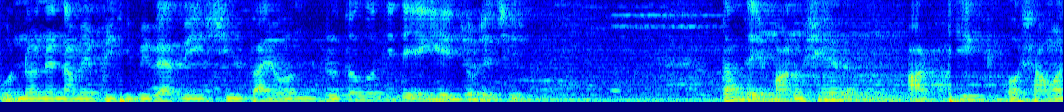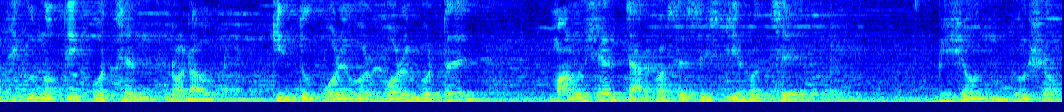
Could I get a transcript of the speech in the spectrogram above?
উন্নয়নের নামে পৃথিবীব্যাপী শিল্পায়ন দ্রুতগতিতে এগিয়ে চলেছে। তাতে মানুষের আর্থিক ও সামাজিক উন্নতি হচ্ছে নো ডাউট কিন্তু পরিবর্তে মানুষের চারপাশে সৃষ্টি হচ্ছে ভীষণ দূষণ।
